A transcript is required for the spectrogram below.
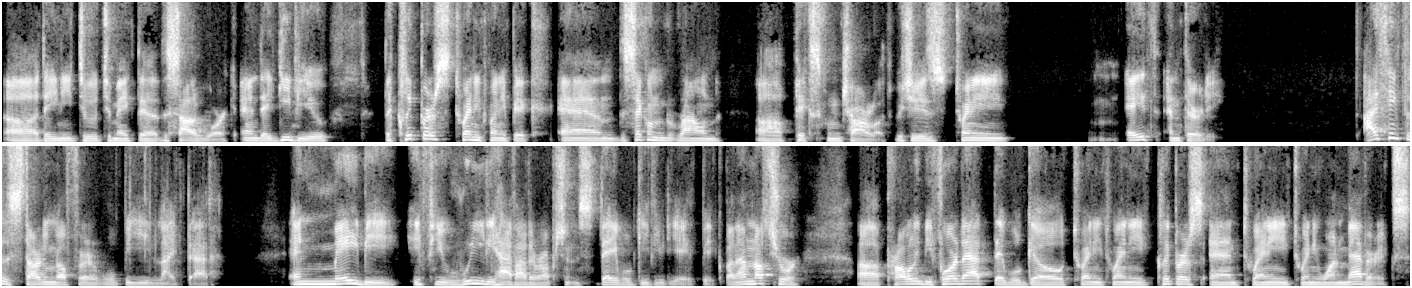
uh, they need to to make the, the salary work, and they give you the Clippers 2020 pick and the second round uh, picks from Charlotte, which is 28th and 30. I think the starting offer will be like that. And maybe if you really have other options, they will give you the eighth pick. But I'm not sure. Uh, probably before that, they will go 2020 Clippers and 2021 Mavericks,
